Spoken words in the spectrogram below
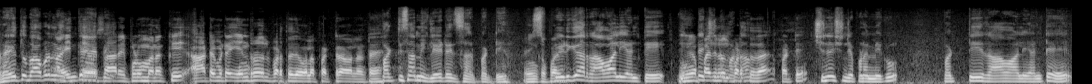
రైతు బాబు నాకు ఇంకా సార్ ఇప్పుడు మనకి ఆటోమేటిక్ ఎన్ని రోజులు పడుతుంది వాళ్ళ పట్టి రావాలంటే? పట్టి సార్ మీకు లేట్ అయింది సార్ పట్టి. ఇంకా పది- స్పీడ్గా రావాలి అంటే పట్టి? చిన్న విషయం చెప్పండి మీకు? పట్టి రావాలి అంటే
